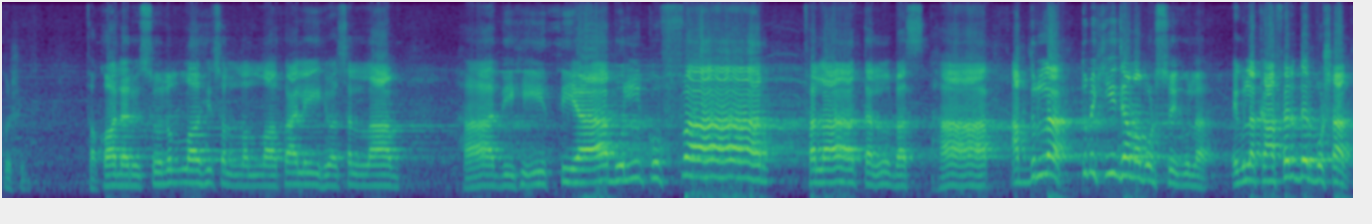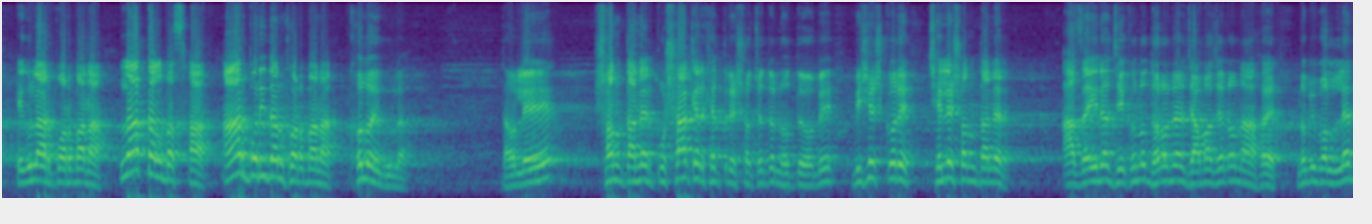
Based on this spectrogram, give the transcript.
কুসুম। ফকাল রসুল্লাহ সাল্লাহ আলিহি ওয়াসাল্লাম হাদিহি সিয়াবুল কুফার ফালা আব্দুল্লাহ, তুমি কি জামা পরছো এগুলা? এগুলা কাফেরদের পোশাক, এগুলা আর পরবা না। লা তালবাসহা, আর পরিধান করবা না। খোলো এগুলা। তাহলে সন্তানের পোশাকের ক্ষেত্রে সচেতন হতে হবে। বিশেষ করে ছেলে সন্তানের আজাইরা যে কোনো ধরনের জামা যেন না হয়। নবী বললেন,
